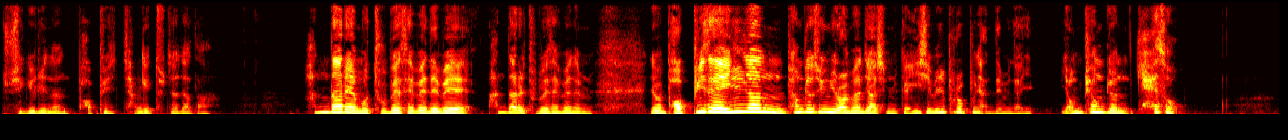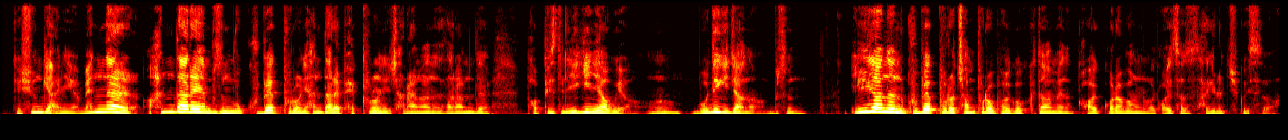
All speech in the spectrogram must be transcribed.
주식 1위는 버핏 장기 투자자다. 한 달에 뭐 두 배, 세 배, 네 배, 한 달에 두 배, 세배 내면 여러분 버핏의 1년 평균 수익률 얼마인지 아십니까? 21%뿐이 안 됩니다. 이- 연평균 계속 그게 쉬운 게 아니에요. 맨날 한 달에 무슨 뭐 900%니 한 달에 100%니 자랑하는 사람들 버핏을 이기냐고요. 어? 못 이기잖아. 무슨 1년은 900% 1000% 벌고 그 다음에는 거의 꼬라박는 거 어디서 사기를 치고 있어.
